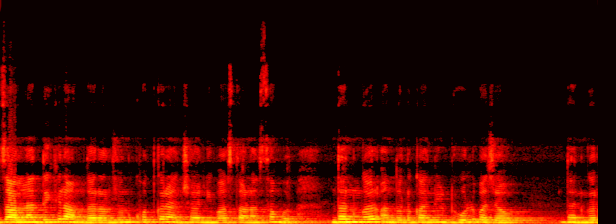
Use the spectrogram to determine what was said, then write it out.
जालन्यात देखील आमदार अर्जुन खोतकर यांच्या निवासस्थानासमोर धनगर आंदोलकांनी ढोल बजाव धनगर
